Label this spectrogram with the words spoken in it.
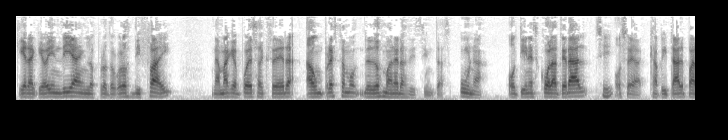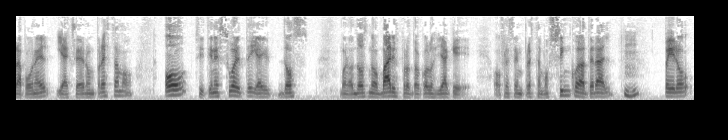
que era que hoy en día en los protocolos DeFi, nada más que puedes acceder a un préstamo de dos maneras distintas. Una, o tienes colateral, Sí. o sea, capital para poner y acceder a un préstamo, o si tienes suerte, y hay dos, bueno, dos no, varios protocolos ya que ofrecen préstamos sin colateral, pero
